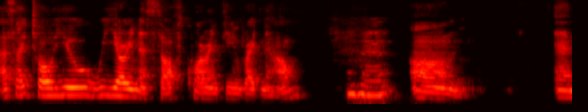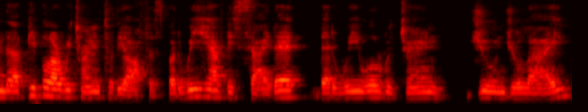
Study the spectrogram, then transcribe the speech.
as I told you, we are in a soft quarantine right now. mm-hmm. Um, and uh, people are returning to the office, but we have decided that we will return June, July,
